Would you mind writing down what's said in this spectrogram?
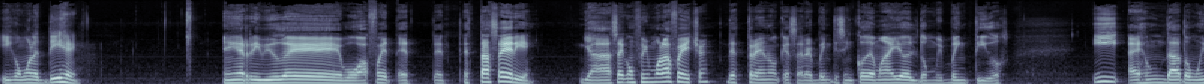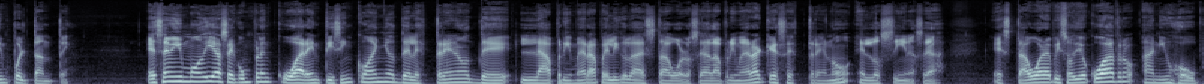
Y como les dije en el review de Boba Fett, esta serie ya se confirmó la fecha de estreno, que será el 25 de mayo del 2022. Y es un dato muy importante. Ese mismo día se cumplen 45 años del estreno de la primera película de Star Wars, o sea, la primera que se estrenó en los cines, o sea, Star Wars Episodio 4 a New Hope.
